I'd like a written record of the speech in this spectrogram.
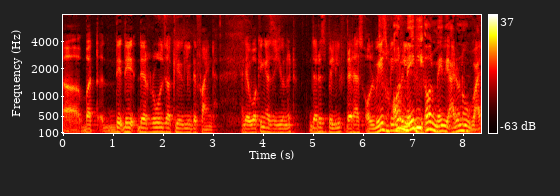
uh, but they, they, their roles are clearly defined, and they're working as a unit. There is belief. There has always been. or belief. maybe or maybe i don't know why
